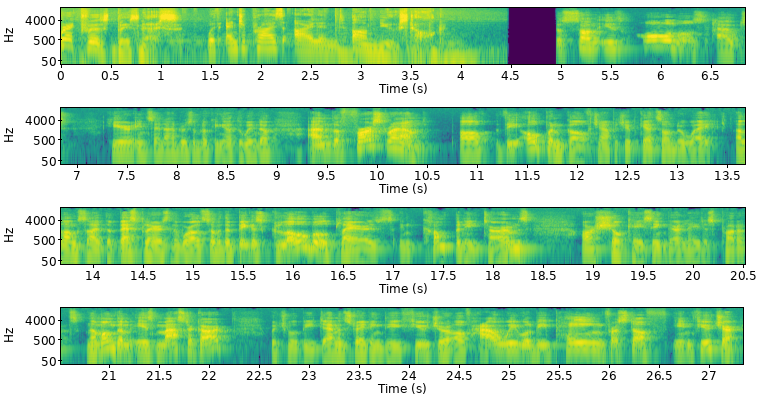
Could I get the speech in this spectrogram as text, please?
Breakfast Business with Enterprise Ireland. on Newstalk. The sun is almost out here in St Andrews. I'm looking out the window, and the first round of the Open Golf Championship gets underway alongside the best players in the world. Some of the biggest global players in company terms are showcasing their latest products. And among them is MasterCard, which will be demonstrating the future of how we will be paying for stuff in future.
